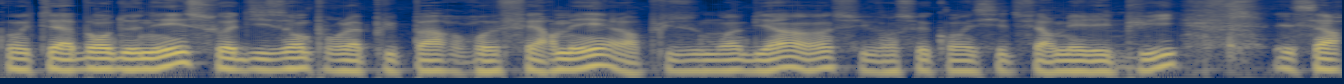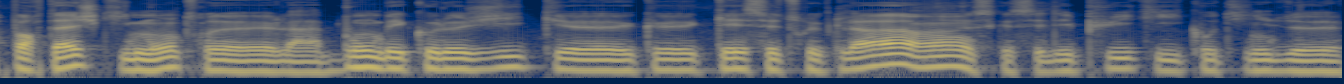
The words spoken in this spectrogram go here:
qui ont été abandonnés, soi-disant pour la plupart refermés, alors plus ou moins bien, hein, suivant ceux qui ont essayé de fermer les puits. Et c'est un reportage qui montre euh, la bombe écologique euh, qu'est ce truc-là. Hein. Est-ce que c'est des puits qui continuent de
